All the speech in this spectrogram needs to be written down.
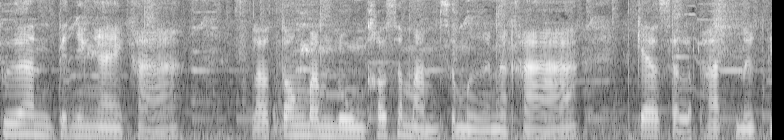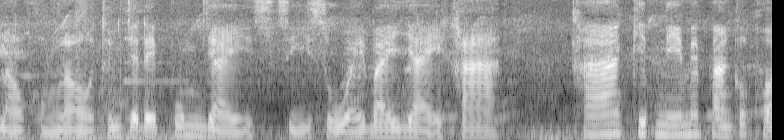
เพื่อนๆเป็นยังไงคะเราต้องบำรุงเขาสม่ำเสมอนะคะ แก้วสารพัดนึกเราของเราถึงจะได้พุ่มใหญ่สีสวยใบใหญ่ค่ะค่ะคลิปนี้แม่ปางก็ขอ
